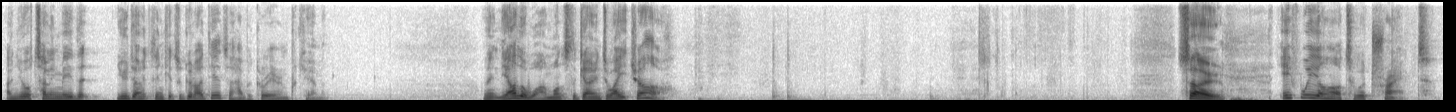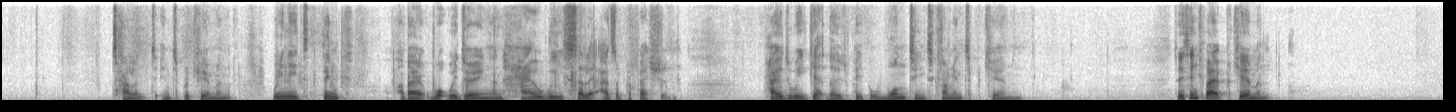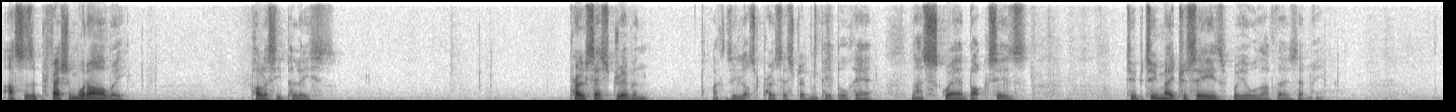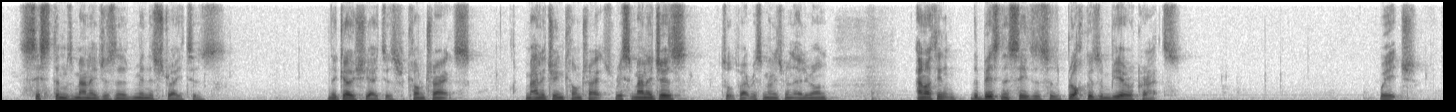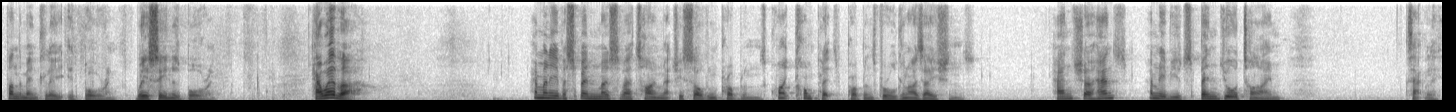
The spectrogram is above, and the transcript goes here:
And you're telling me that you don't think it's a good idea to have a career in procurement. I think the other one wants to go into HR. So, if we are to attract talent into procurement, we need to think about what we're doing and how we sell it as a profession. How do we get those people wanting to come into procurement? So you think about procurement. Us as a profession, what are we? Policy police. Process driven. I can see lots of process driven people here. Nice square boxes, two by two matrices. We all love those, don't we? Systems managers and administrators. Negotiators for contracts, managing contracts, risk managers. Talked about risk management earlier on. And I think the business sees us as blockers and bureaucrats which fundamentally is boring. We're seen as boring. However, how many of us spend most of our time actually solving problems, quite complex problems for organisations? Hands, show hands. How many of you spend your time? Exactly.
